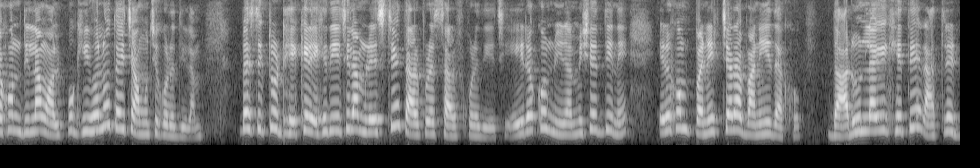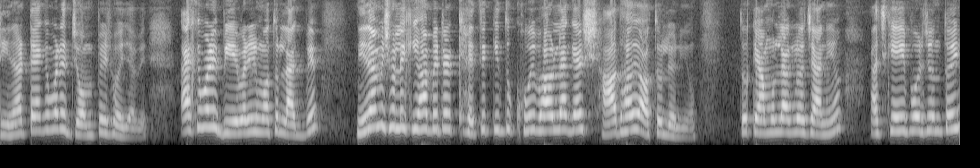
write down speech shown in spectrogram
যখন দিলাম, অল্প ঘি হলো, তাই চামচে করে দিলাম। ব্যাস, একটু ঢেকে রেখে দিয়েছিলাম রেস্টে তারপরে সার্ভ করে দিয়েছি। এইরকম নিরামিষের দিনে এরকম পানির চারা বানিয়ে দেখো, দারুণ লাগে খেতে, রাত্রে ডিনারটা একেবারে জম্পেশ হয়ে যাবে। একেবারে বিয়েবাড়ির মতো লাগবে। নিরামিষ হলে কী হবে, এটা খেতে কিন্তু খুবই ভালো লাগে আর স্বাদ হয় অতুলনীয়। তো কেমন লাগল জানিও। আজকে এই পর্যন্তই।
